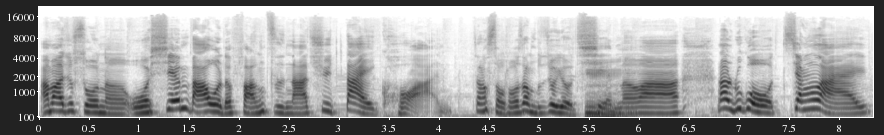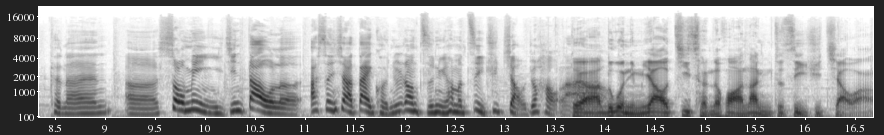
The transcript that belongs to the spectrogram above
阿妈就说呢，我先把我的房子拿去贷款。这样手头上不是就有钱了吗？嗯、那如果将来可能呃寿命已经到了啊，剩下的贷款就让子女他们自己去缴就好了。对啊，如果你们要继承的话，那你们就自己去缴啊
